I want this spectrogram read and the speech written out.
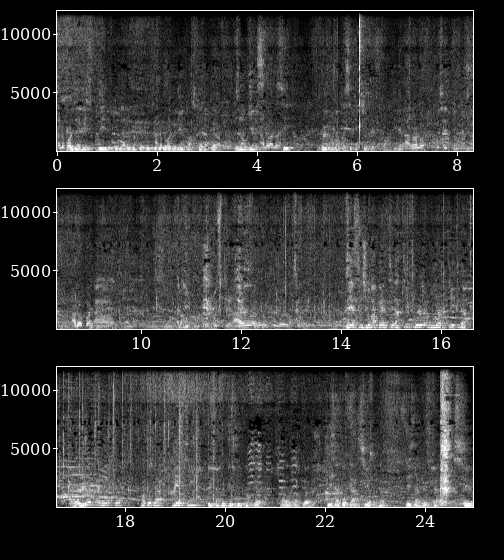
Allô, Vous avez, vous avez donc décidé Allô, de Paul. revenir parce que l'ambiance, Allô, allô. c'est vraiment c'est quelque chose d'extraordinaire. Allô, allô Allô, Allô, allô Merci, je rappelle, c'est la team Boulogne, Yantine, le En tout cas, merci. Et ça fait plaisir donc, euh, donc, euh, les avocats sur les avocats sur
